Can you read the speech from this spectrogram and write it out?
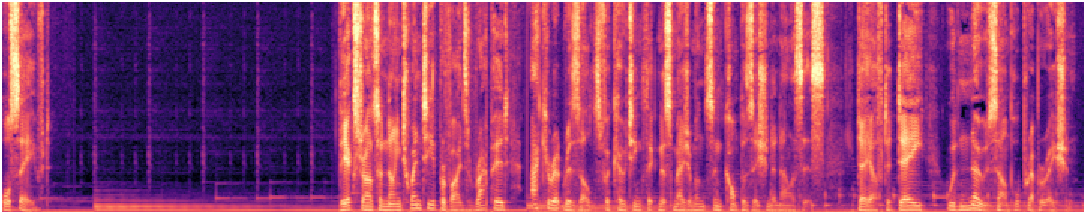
or saved. The X-Strata 920 provides rapid, accurate results for coating thickness measurements and composition analysis, day after day with no sample preparation.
